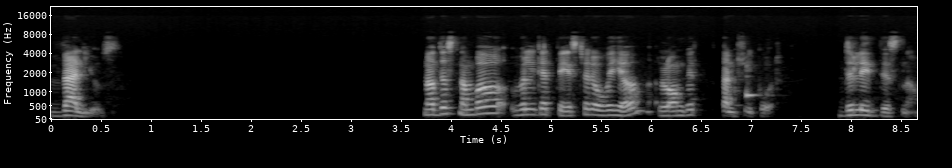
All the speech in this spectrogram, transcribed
values. Now this number will get pasted over here along with country code. Delete this now.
